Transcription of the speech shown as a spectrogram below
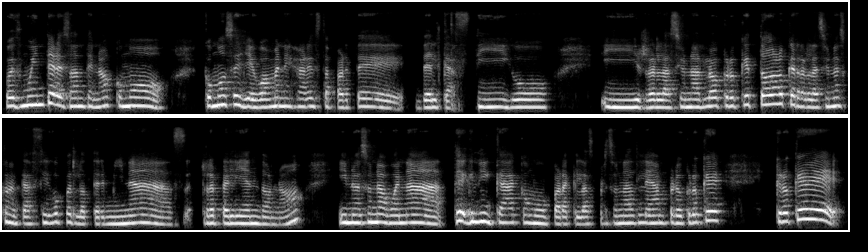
pues muy interesante, ¿no? Cómo, cómo se llegó a manejar esta parte del castigo y relacionarlo. Creo que todo lo que relacionas con el castigo pues lo terminas repeliendo, ¿no? Y no es una buena técnica como para que las personas lean, pero creo que creo que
